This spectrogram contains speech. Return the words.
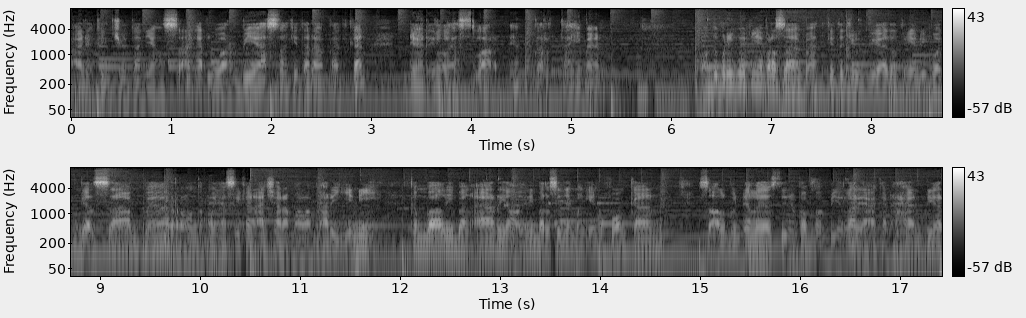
ada kejutan yang sangat luar biasa kita dapatkan dari Leslar Entertainment untuk berikutnya persahabat, kita juga tentunya dibuat gak sabar untuk menyaksikan acara malam hari ini. Kembali Bang Ariel, ini baru saja menginfokan soal Bunda Lesti dan Papa Bilar yang akan hadir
